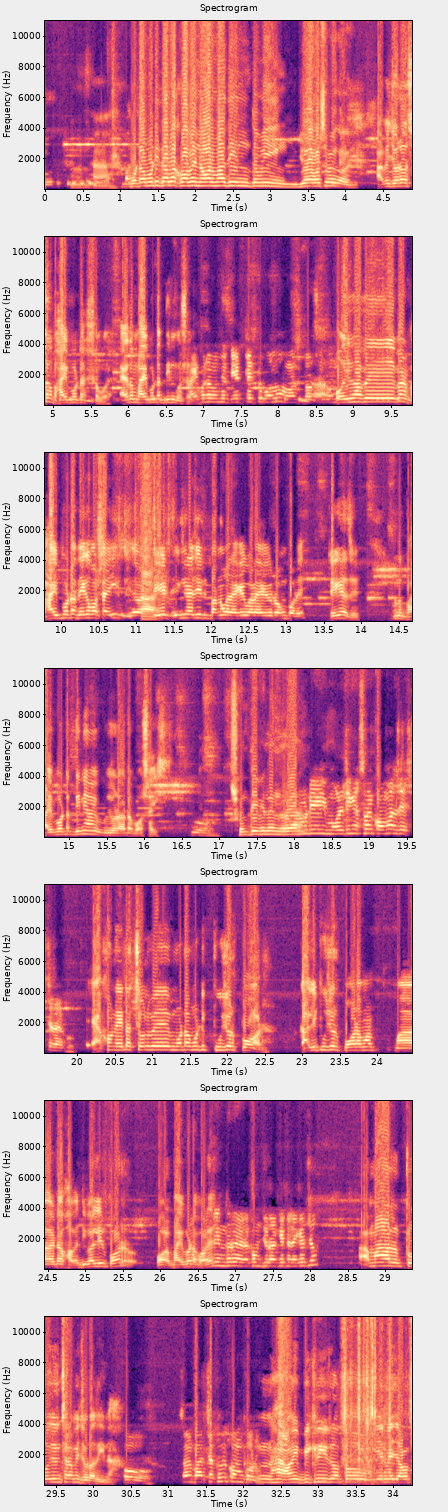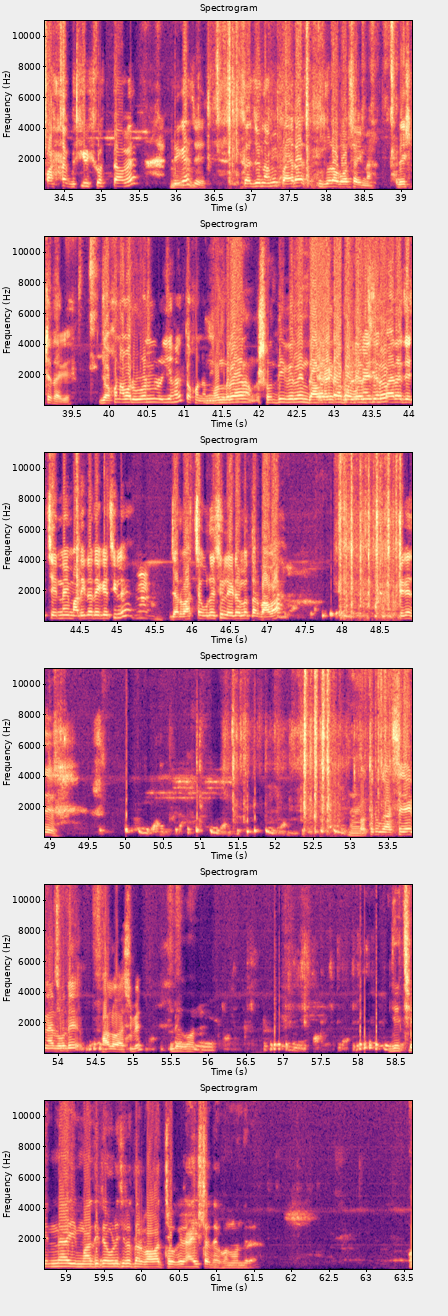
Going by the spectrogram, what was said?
মোটামুটি দাদা কবে নর্মা দিন তুমি জোড়া বসাবে কবে? আমি জোড়া বসাবো ভাইফোঁটার সময়। একদম ভাইফোঁটার দিন বসাবো। ভাই কথা বলতে ডেটটা একটু বলো আমার দর্শক বন্ধু। ওইভাবে এবার ভাইফোঁটা দেখে বসাই। হ্যাঁ। ডেট ইংরাজি বাংলার একেবারে এক রকম পড়ে ঠিক আছে? কিন্তু ভাইফোঁটার দিনই আমি জোড়াটা বসাই। শুনতেই পেলেন দাদা? মোটামুটি এই মল্টিং এর সময় কমাস রেস্টে রাখো এখন এটা চলবে মোটামুটি পুজোর পর। কালী পুজোর পর আমার এটা হবে। দিওয়ালির পর পর- ভাইফোঁটা পরে। কতদিন ধরে এরকম জোড়া কেটে রেখেছো? আমার প্রয়োজন ছাড়া আমি জোড়া দিই না। ও বাচ্চা খুবই কম করো। হ্যাঁ আমি বিক্রির অত ইয়ে নেই যে আমার পায়রা বিক্রি করতে হবে। ঠিক আছে? তার জন্য আমি পায়রা জোড়া বসাই না রেস্টে থাকে। যখন আমার উড়ানোর ইয়ে হয় তখন আমি বন্ধুরা শুনতেই পেলেন দাদা এটা বলছিল। পায়রা যে চেন্নাই মাদিটা দেখেছিলে যার বাচ্চা উড়েছিল এটা হলো তার বাবা। ঠিক আছে? কতটুকু আসছে যায় না রোদে ভালো আসবে। দেখুন। যে চেন্নাই মাদিটা উড়েছিল তার বাবার চোখের আইসটা দেখুন বন্ধুরা।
